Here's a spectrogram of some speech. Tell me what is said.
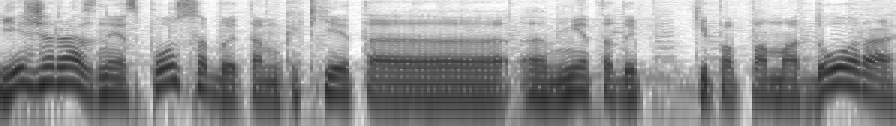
Есть же разные способы, там какие-то э, методы типа помодора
